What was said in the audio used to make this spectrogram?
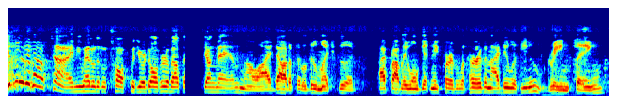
isn't it about time you had a little talk with your daughter about that young man? No, I doubt if it'll do much good. I probably won't get any further with her than I do with you, dream thing.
